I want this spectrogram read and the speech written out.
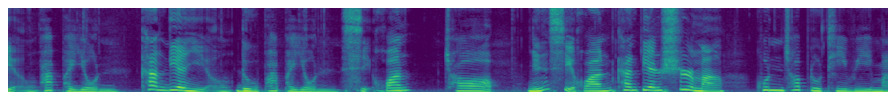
影 ภาพยนตร์ 看电影 ดูภาพยนตร์ 喜欢 ชอบ 您喜欢看电视吗？ คุณชอบดูทีวีไหม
